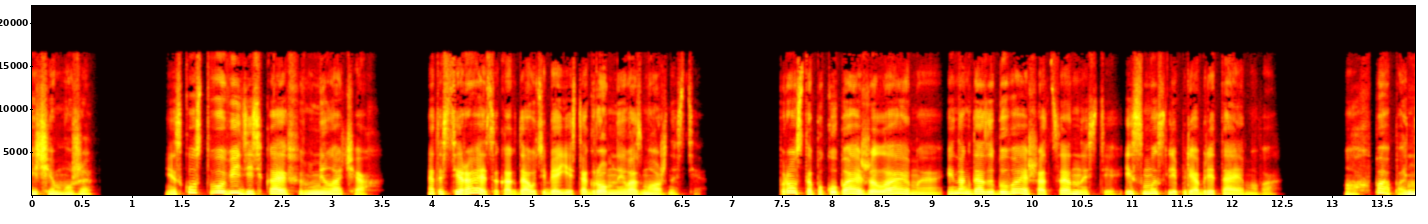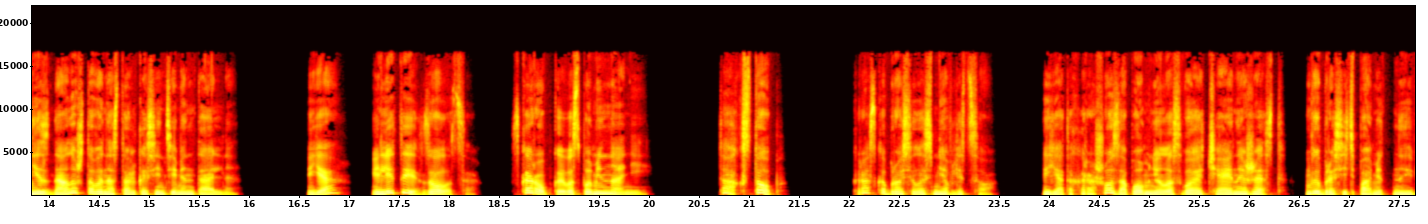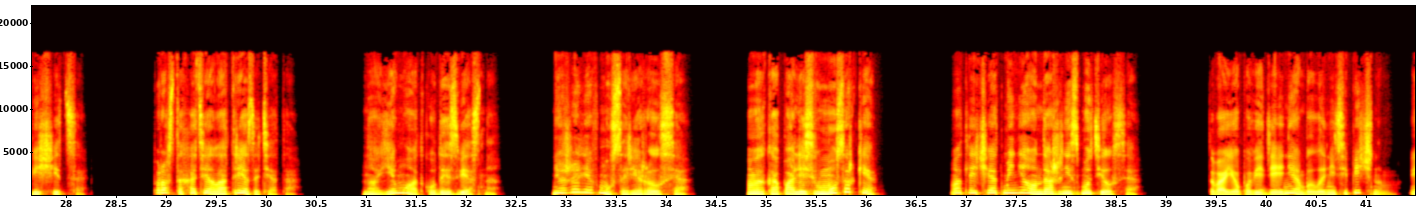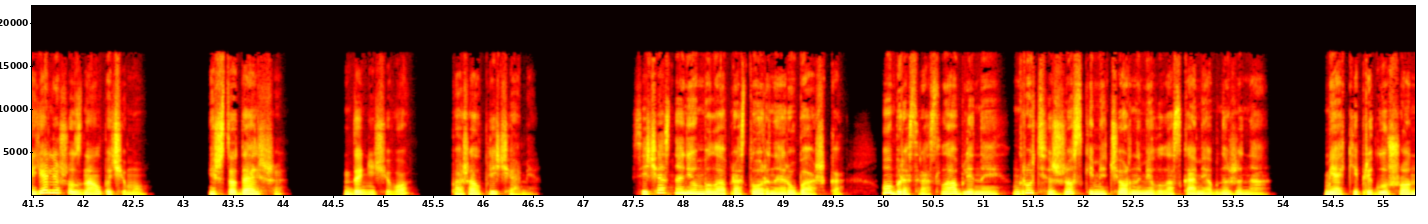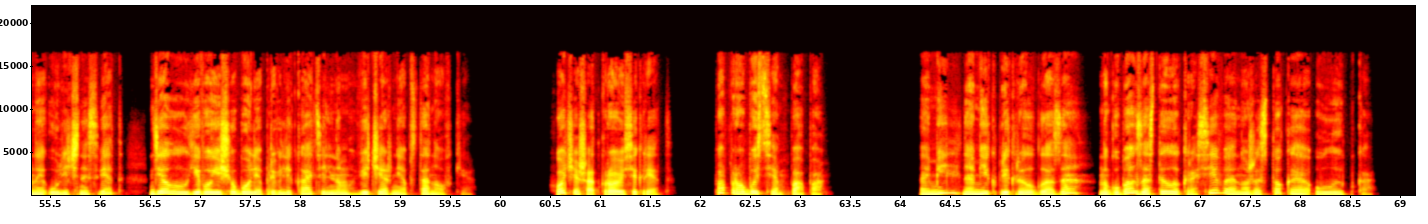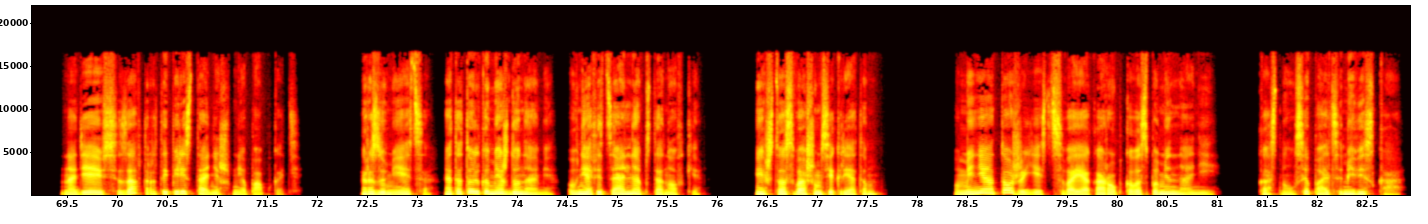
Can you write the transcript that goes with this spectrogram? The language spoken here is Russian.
«И чему же?» «Искусству видеть кайф в мелочах. Это стирается, когда у тебя есть огромные возможности. Просто покупая желаемое, иногда забываешь о ценности и смысле приобретаемого». «Ох, папа, не знала, что вы настолько сентиментальны». «Я? Или ты, золотце? С коробкой воспоминаний?» «Так, стоп!» Краска бросилась мне в лицо. Я-то хорошо запомнила свой отчаянный жест — выбросить памятные вещицы. Просто хотела отрезать это. Но ему откуда известно? Неужели в мусоре рылся? Вы копались в мусорке? В отличие от меня, он даже не смутился. Твое поведение было нетипичным. Я лишь узнал, почему. И что дальше? Да ничего, пожал плечами. Сейчас на нем была просторная рубашка — Образ расслабленный, грудь с жесткими черными волосками обнажена. Мягкий приглушенный уличный свет делал его еще более привлекательным в вечерней обстановке. «Хочешь, открою секрет?» «Попробуйте, папа». Эмиль на миг прикрыл глаза, на губах застыла красивая, но жестокая улыбка. «Надеюсь, завтра ты перестанешь мне папкать». «Разумеется, это только между нами, в неофициальной обстановке. И что с вашим секретом?» У меня тоже есть своя коробка воспоминаний. Коснулся пальцами виска.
